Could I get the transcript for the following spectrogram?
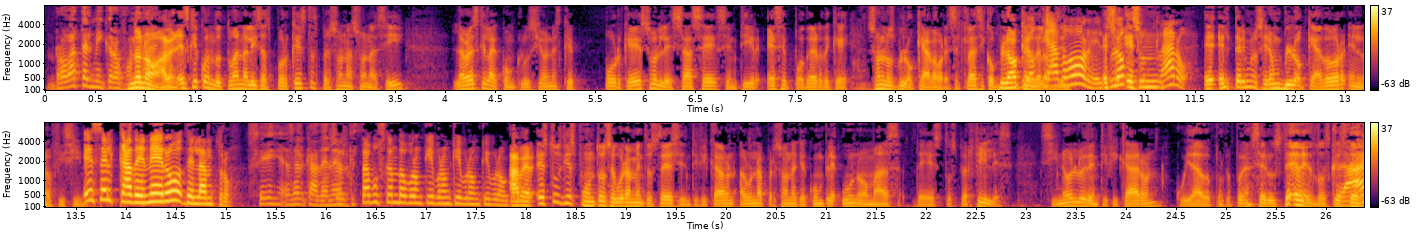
Róbate el micrófono. No, no, a ver, es que cuando tú analizas por qué estas personas son así, La verdad es que la conclusión es que porque eso les hace sentir ese poder de que son los bloqueadores, el clásico bloqueador. Bloqueador, el es, bloque, es un, claro. El, el término sería un bloqueador en la oficina. Es el cadenero del antro. Sí, es el O sea, cadenero. el que está buscando bronca y bronca y bronca y bronca. A ver, estos 10 puntos seguramente ustedes identificaron a una persona que cumple uno o más de estos perfiles. Si no lo identificaron, cuidado, porque pueden ser ustedes los que Claro.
